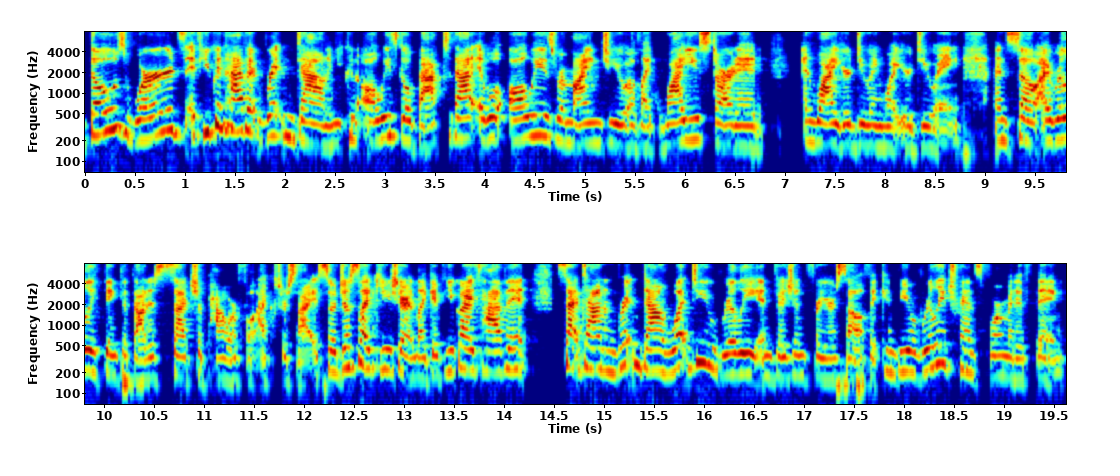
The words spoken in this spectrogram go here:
those words, if you can have it written down and you can always go back to that, it will always remind you of like why you started and why you're doing what you're doing. And so I really think that that is such a powerful exercise. So just like you shared, like if you guys haven't sat down and written down what do you really envision for yourself, it can be a really transformative thing.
